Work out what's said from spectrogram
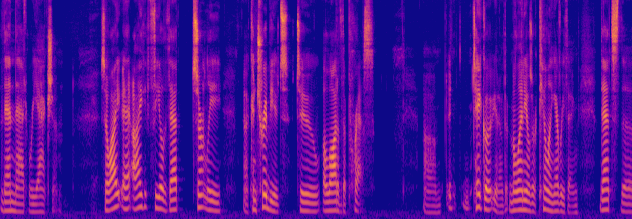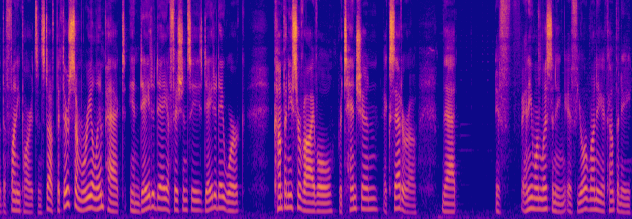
then that reaction. So I, I feel that that certainly uh, contributes to a lot of the press. Um, it, take a you know the millennials are killing everything. That's the the funny parts and stuff. But there's some real impact in day to day efficiencies, day to day work, company survival, retention, etc. That if anyone listening, if you're running a company,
